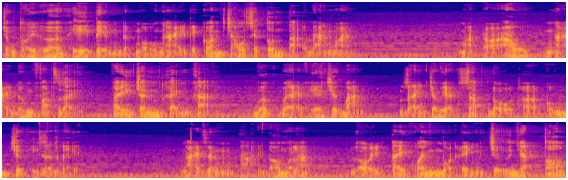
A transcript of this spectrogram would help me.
Chúng tôi hứa khi tìm được mộ ngài Thì con cháu sẽ tôn tạo đàng hoàng. Mặt đỏ au Ngài đứng phát dậy, Tay chân khảnh khạng, Bước về phía chiếc bàn. Dành cho việc sắp đổ thờ cúng trước khi dân lễ. Ngài dừng tại đó một lát, Rồi tay khoanh một hình chữ nhật to,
